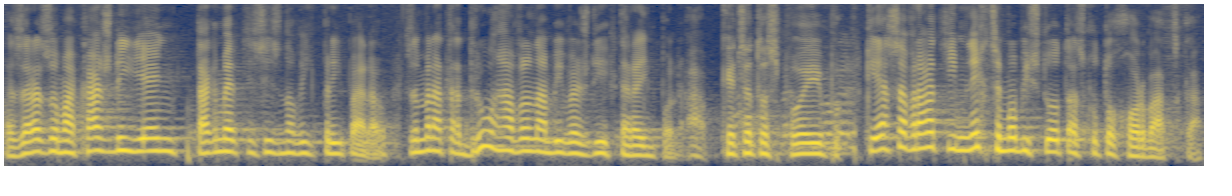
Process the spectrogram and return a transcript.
a zrazu má každý deň takmer tisíc nových prípadov. Znamená, tá druhá vlna býva vždy teda import. A keď sa to spojí... Ja sa vrátim, nechcem obísť tú otázku toho Chorvátska.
